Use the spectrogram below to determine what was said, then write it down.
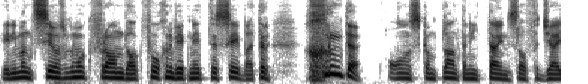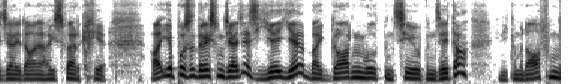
en iemand sê ons moet hom ook vra om dalk volgende week net te sê watter groente ons kan plant in die tuin sal vir JJ daai huiswerk gee. Haar e-posadres van JJ is JJ by gardenwold.co.za en jy kan met daar vir 'n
